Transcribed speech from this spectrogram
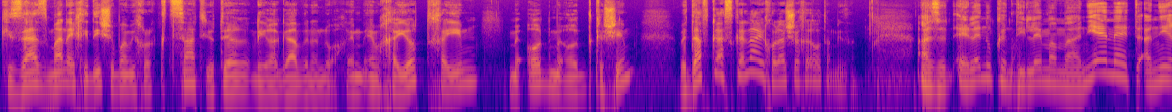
כי זה הזמן היחידי שבו הם יכולים קצת יותר להירגע ולנוח. הם, הם חיות חיים מאוד מאוד קשים, ודווקא השכלה יכולה לשחרר אותם מזה. אז העלינו כאן דילמה מעניינת, אני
